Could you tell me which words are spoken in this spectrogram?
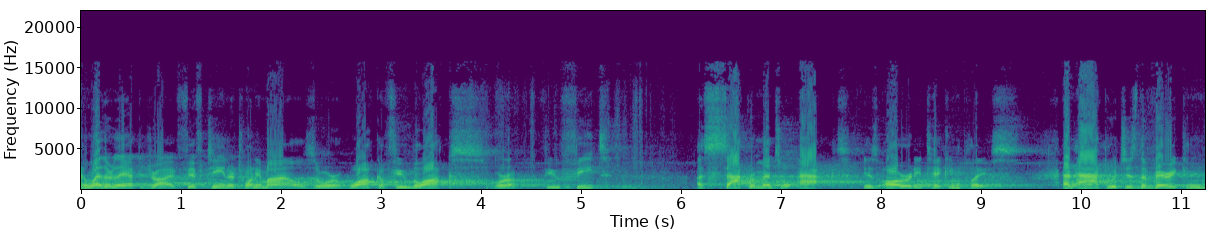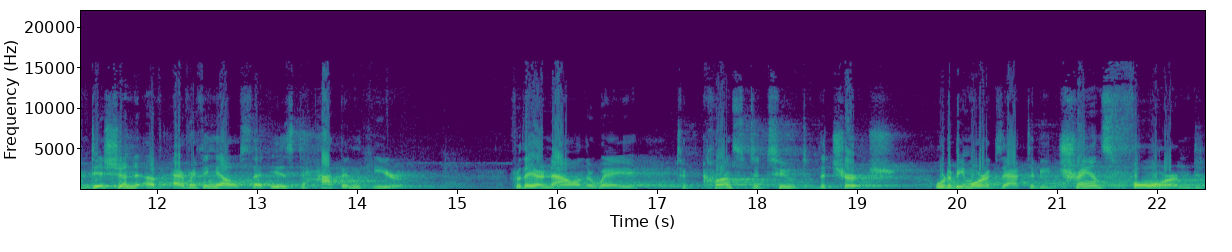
and whether they have to drive 15 or 20 miles or walk a few blocks or a few feet, a sacramental act is already taking place. An act which is the very condition of everything else that is to happen here. For they are now on their way to constitute the church, or to be more exact, to be transformed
